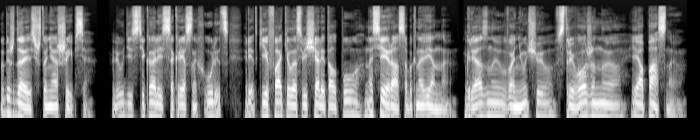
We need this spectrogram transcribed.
убеждаясь, что не ошибся. Люди стекались с окрестных улиц, редкие факелы освещали толпу, на сей раз обыкновенную, грязную, вонючую, встревоженную и опасную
